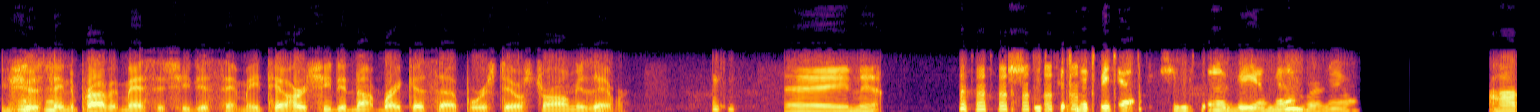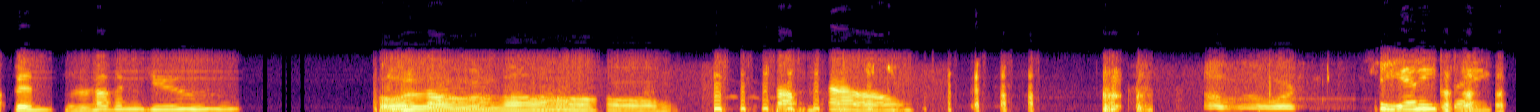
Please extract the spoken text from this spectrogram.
should have seen the private message she just sent me. Tell her she did not break us up. We're still strong as ever. Amen. She's gonna be a, she's gonna be a member now. I've been loving you For so long. long. Stop now. Oh Lord. See anything?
